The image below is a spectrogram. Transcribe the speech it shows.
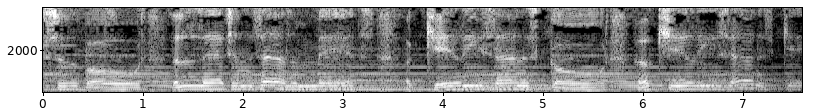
Of old, the legends and the myths, Achilles and his gold, Achilles and his gifts,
